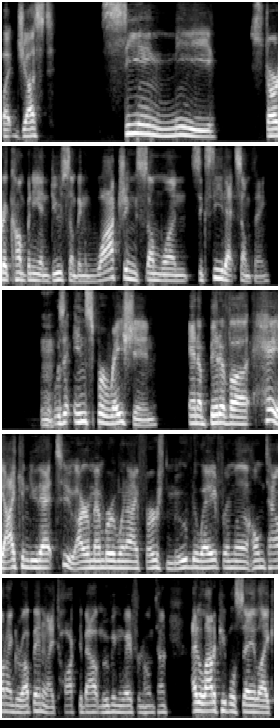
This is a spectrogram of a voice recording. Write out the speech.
But just seeing me start a company and do something, watching someone succeed at something mm. was an inspiration and a bit of a hey i can do that too. I remember when i first moved away from a hometown i grew up in and i talked about moving away from hometown i had a lot of people say like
